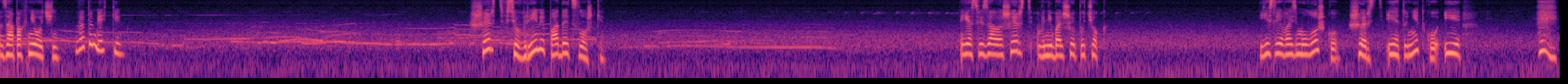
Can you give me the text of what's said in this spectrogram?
Запах не очень, зато мягкий. Шерсть все время падает с ложки. Я связала шерсть в небольшой пучок. Если я возьму ложку, шерсть и эту нитку и... Эй,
